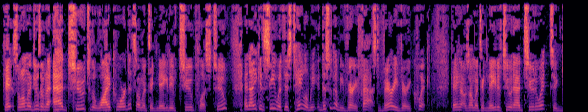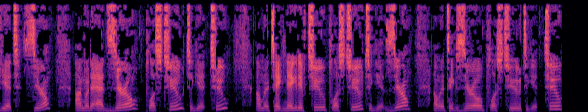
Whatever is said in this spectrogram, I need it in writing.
Okay, so what I'm going to do is I'm going to add 2 to the y coordinate, So I'm going to take negative 2 plus 2. And now you can see with this table, we, this is going to be very fast, very, very quick. Okay, so I'm going to take negative 2 and add 2 to it to get 0. I'm going to add 0 plus 2 to get 2. I'm going to take negative 2 plus 2 to get 0. I'm going to take 0 plus 2 to get 2.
